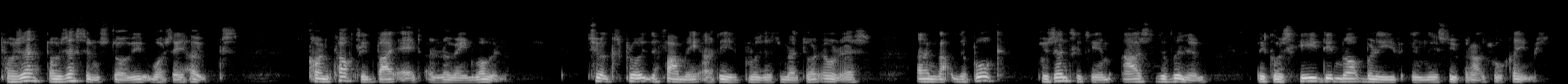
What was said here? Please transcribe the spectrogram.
possession story was a hoax, concocted by Ed and Lorraine Warren, to exploit the family and his brother's mental illness, and that the book presented him as the villain because he did not believe in the supernatural claims.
